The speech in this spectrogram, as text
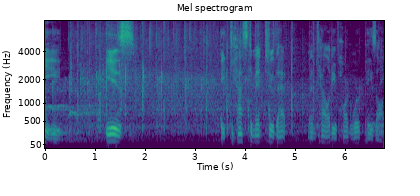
He is a testament to that mentality of hard work pays off.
